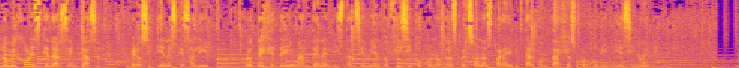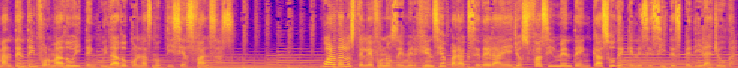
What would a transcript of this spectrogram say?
Lo mejor es quedarse en casa, pero si tienes que salir, protégete y mantén el distanciamiento físico con otras personas para evitar contagios por COVID-19. Mantente informado y ten cuidado con las noticias falsas. Guarda los teléfonos de emergencia para acceder a ellos fácilmente en caso de que necesites pedir ayuda.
